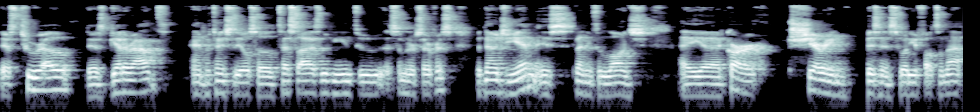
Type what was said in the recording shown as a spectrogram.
There's Turo, there's GetAround, and potentially also Tesla is looking into a similar service. But now GM is planning to launch a uh, car sharing business. What are your thoughts on that?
